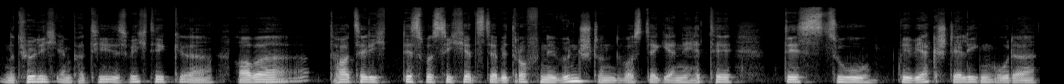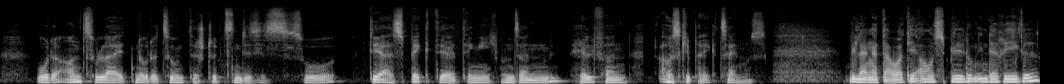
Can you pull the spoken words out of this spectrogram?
Natürlich, Empathie ist wichtig, äh, aber tatsächlich das, was sich jetzt der Betroffene wünscht und was der gerne hätte, das zu bewerkstelligen oder, oder anzuleiten oder zu unterstützen. Das ist so der Aspekt, der, denke ich, unseren Helfern ausgeprägt sein muss. Wie lange dauert die Ausbildung in der Regel?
